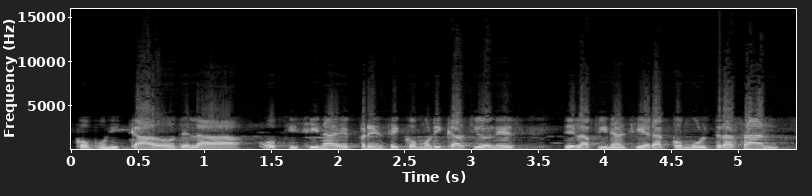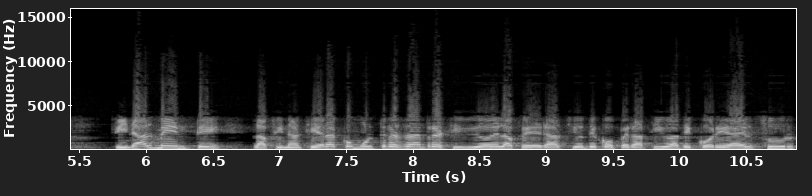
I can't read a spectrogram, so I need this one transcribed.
comunicado de la Oficina de Prensa y Comunicaciones de la financiera Comultrasan. Finalmente, la financiera Comultrasan recibió de la Federación de Cooperativas de Corea del Sur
